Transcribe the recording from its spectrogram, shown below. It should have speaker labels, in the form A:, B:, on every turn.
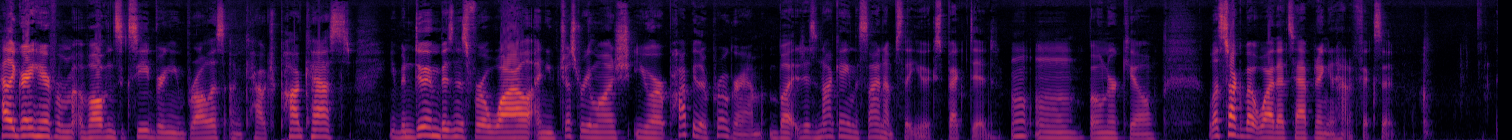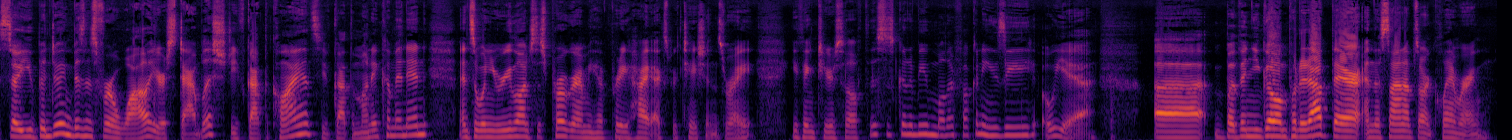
A: Hallie Gray here from Evolve and Succeed, bringing Braless on Couch podcast. You've been doing business for a while and you've just relaunched your popular program, but it is not getting the signups that you expected. Uh-uh, boner kill. Let's talk about why that's happening and how to fix it. So you've been doing business for a while, you're established, you've got the clients, you've got the money coming in, and so when you relaunch this program, you have pretty high expectations, right? You think to yourself, this is going to be motherfucking easy. Oh yeah. Uh, but then you go and put it out there, and the signups aren't clamoring.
